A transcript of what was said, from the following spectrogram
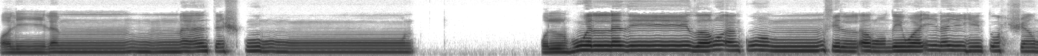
قليلا ما تشكرون. قل هو الذي ذرأكم في الأرض وإليه تحشرون.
